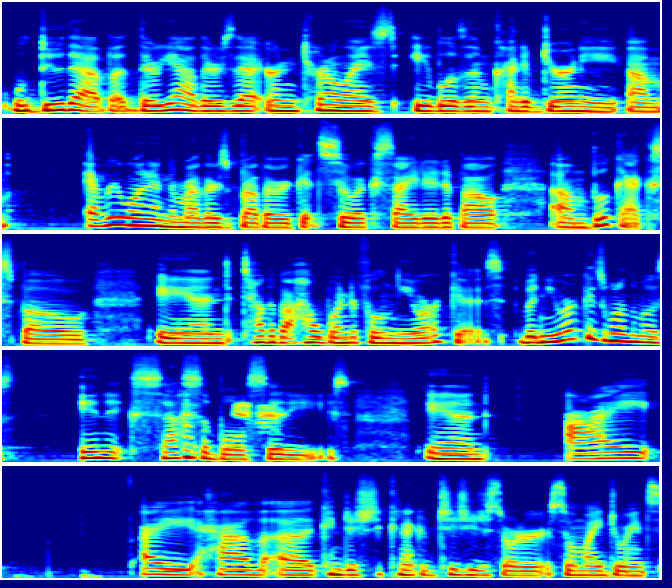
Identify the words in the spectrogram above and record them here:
will do that. But there, yeah, there's that internalized ableism kind of journey. Um, everyone and their mother's brother gets so excited about um, Book Expo and talk about how wonderful New York is. But New York is one of the most inaccessible cities, and I I have a condition connective tissue disorder, so my joints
